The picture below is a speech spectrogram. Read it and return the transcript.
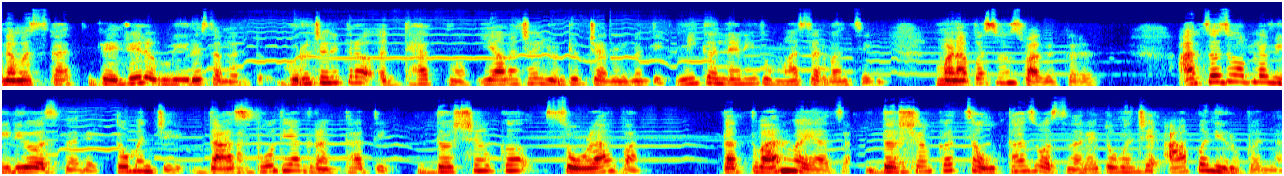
नमस्कार. जय जय रघुवीर समर्थ. गुरुचरित्र अध्यात्म या माझ्या युट्यूब चॅनेलमध्ये मी कल्याणी तुम्हा सर्वांचे मनापासून स्वागत करत. आजचा जो आपला व्हिडिओ असणार आहे तो म्हणजे दासबोध या ग्रंथातील दशक सोळावा तत्वान्वयाचा. दशक चौथा जो असणार आहे तो म्हणजे आपनिरूपणा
